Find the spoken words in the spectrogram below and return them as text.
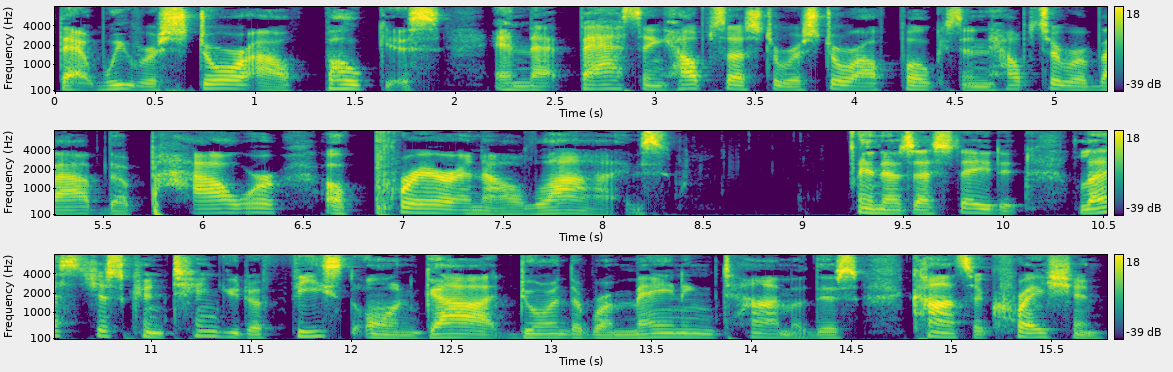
that we restore our focus and that fasting helps us to restore our focus and helps to revive the power of prayer in our lives. And as I stated, let's just continue to feast on God during the remaining time of this consecration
